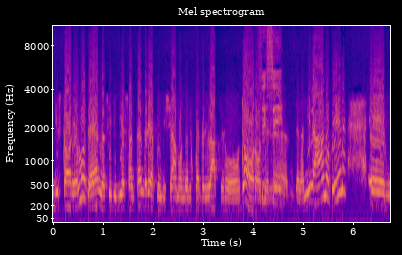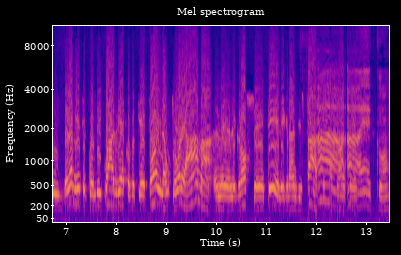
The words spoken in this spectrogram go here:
di storia moderna sì, di via Sant'Andrea quindi siamo nel quadrilatero d'oro Sì, del- sì. della Milano bene e, mh, veramente con dei quadri ecco perché poi l'autore ama le, le grosse tele i grandi spazi Ah, anche- ah, ecco,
